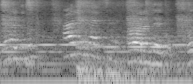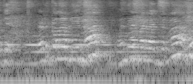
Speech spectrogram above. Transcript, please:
ಏನಾಯ್ತು ಆರೆಂಜ್ ಆಯ್ತು. ಆರೆಂಜ್ ಓಕೆ ಎರಡು ಕಲರ್ ನೀರನ್ನ ಒಂದೇ ಮೇಲೆ ಹಾಕ್ತಾರ ಅದು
